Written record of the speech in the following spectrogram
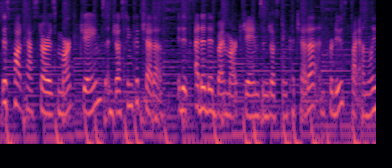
This podcast stars Mark James and Justin Cachetta. It is edited by Mark James and Justin Cachetta and produced by Emily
